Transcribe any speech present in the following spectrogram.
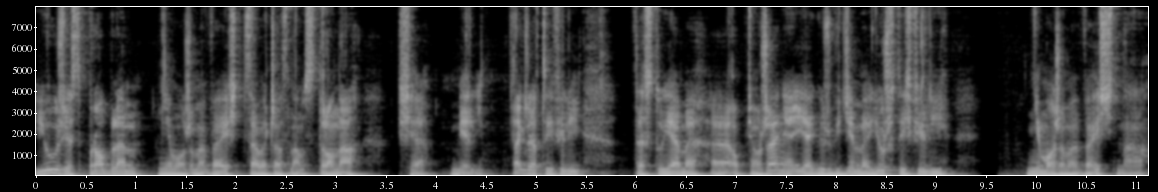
już jest problem, nie możemy wejść, cały czas nam strona się mieli. Także w tej chwili testujemy e, obciążenie i jak już widzimy, już w tej chwili nie możemy wejść na,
